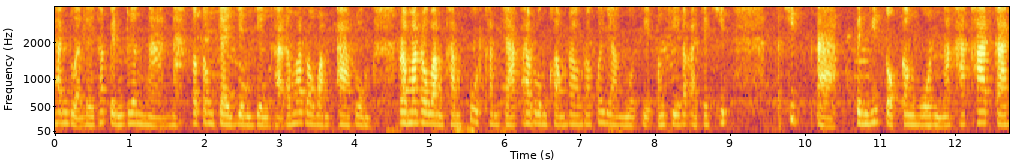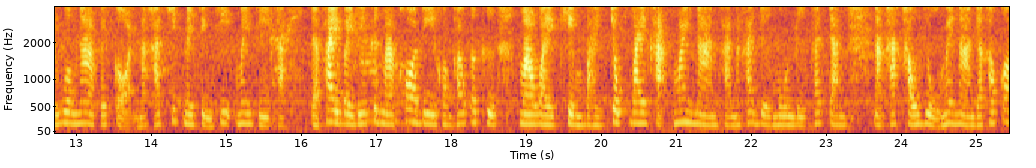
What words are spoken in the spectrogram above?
ทันด่วนเลยถ้าเป็นเรื่องงานนะก็ต้องใจเย็นๆค่ะระมัดระวังอารมณ์ระมัดระวังคำพูดคำจาอารมณ์ของเราเราก็อย่างหงุดหงิดบางทีเราอาจจะคิดคิดอ่าเป็นวิตกกังวลนะคะ คาดการล่วงหน้าไปก่อนนะคะ คิดในสิ่งที่ไม่ดีค่ะ แต่ไพ่ใบนี้ขึ้นมาข้อดีของเขาก็คือ มาไวเค็มไวจบไวค่ะ ไม่นานค่ะนะคะ เดือมูนหรือพระจันทร์นะคะ เขาอยู่ไม่นานเดี๋ยวเขาก็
